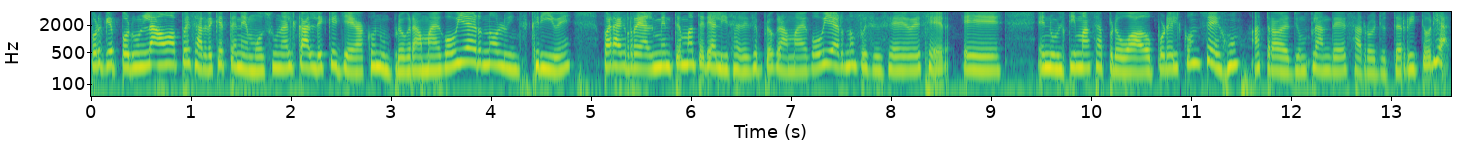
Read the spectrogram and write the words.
porque por un lado, a pesar de que tenemos un alcalde que llega con un programa de gobierno, lo inscribe, para realmente materializar ese programa de gobierno, pues ese debe ser eh, en últimas aprobado por el Consejo a través de un plan de desarrollo territorial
